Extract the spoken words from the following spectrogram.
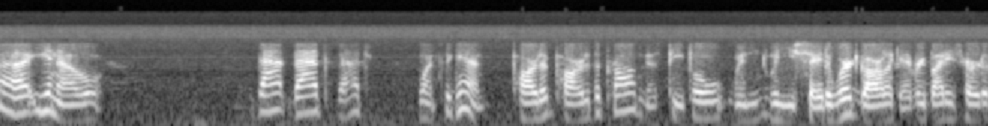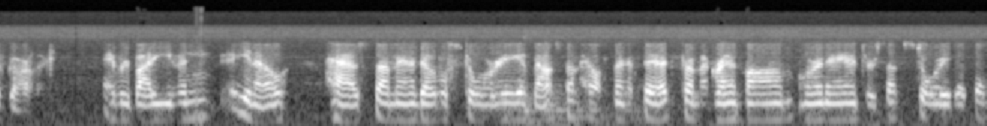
Uh, you know, that that's that's once again part of part of the problem is people when when you say the word garlic, everybody's heard of garlic. Everybody even you know has some anecdotal story about some health benefit from a grandmom or an aunt or some story that they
